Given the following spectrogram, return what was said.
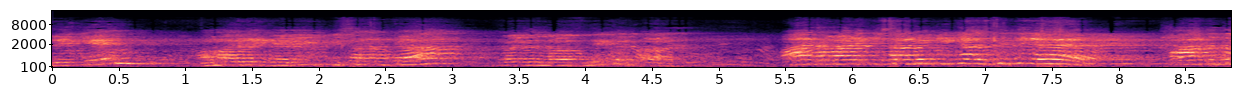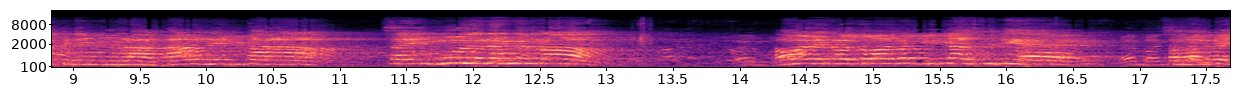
लेकिन हमारे गरीब किसान का कर्ज माफ़ नहीं करता है आज हमारे किसानों की क्या स्थिति है खाद तक नहीं मिल रहा। दाम नहीं बिका रहा सही मूल्य नहीं मिल रहा। हमारे नौजवानों की क्या स्थिति है समन्वय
